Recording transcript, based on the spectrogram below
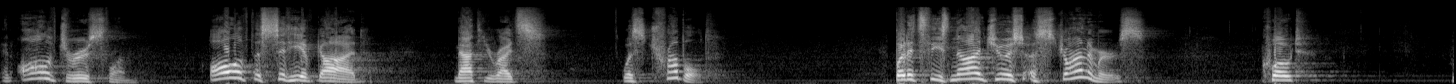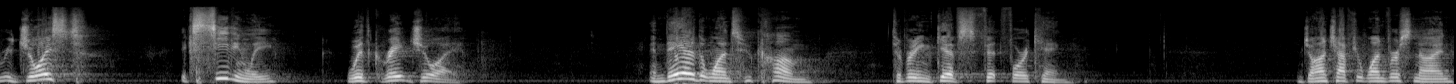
And all of Jerusalem, all of the city of God, Matthew writes, was troubled. But it's these non Jewish astronomers, quote, rejoiced exceedingly with great joy. And they are the ones who come to bring gifts fit for a king. John chapter 1, verse 9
